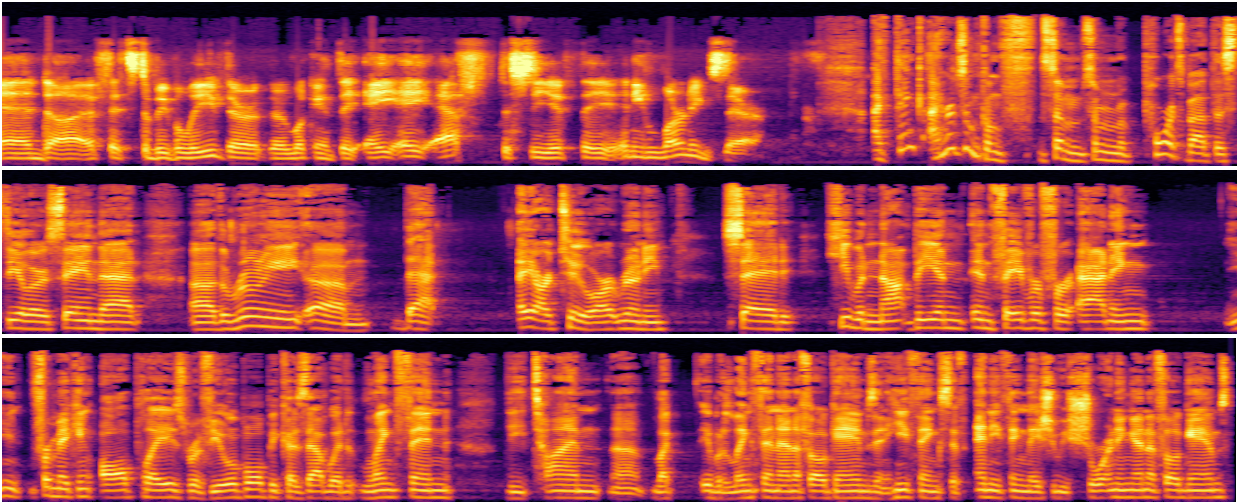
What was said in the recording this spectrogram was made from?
And uh, if it's to be believed, they're they're looking at the AAF to see if they any learnings there. I think I heard some conf- some some reports about the Steelers saying that uh, the Rooney um, that AR two Art Rooney said he would not be in, in favor for adding for making all plays reviewable because that would lengthen the time, uh, like it would lengthen NFL games. And he thinks if anything, they should be shortening NFL games.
